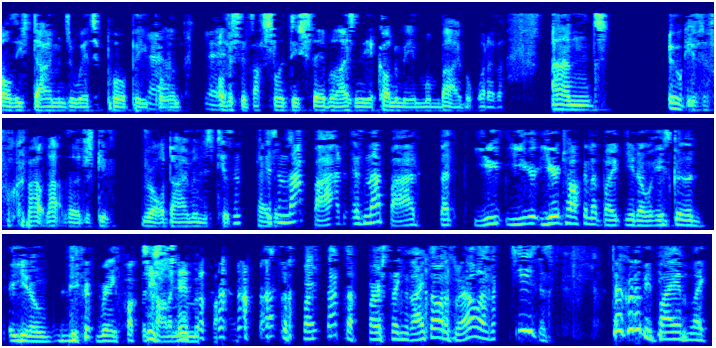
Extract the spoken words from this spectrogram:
all these diamonds away to poor people, Yeah. and Yeah, yeah. obviously vastly destabilising the economy in Mumbai. But whatever. And who gives a fuck about that though? Just give raw diamonds to Isn't, isn't that bad? Isn't that bad that you you're, you're talking about you know is gonna you know really fuck the economy? that's the first that's the first thing that I thought as well. I was like, Jesus, they're gonna be buying like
